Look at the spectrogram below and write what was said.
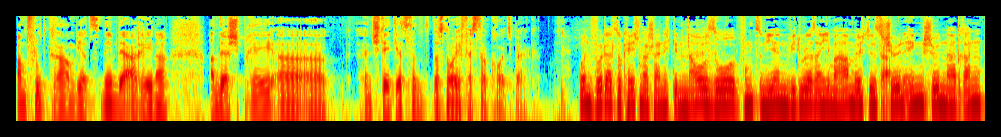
am Flutgraben jetzt neben der Arena an der Spree äh, äh, entsteht jetzt das neue Festsaal Kreuzberg. Und wird als Location wahrscheinlich genauso funktionieren, wie du das eigentlich immer haben möchtest. Ja. Schön eng, schön nah dran.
